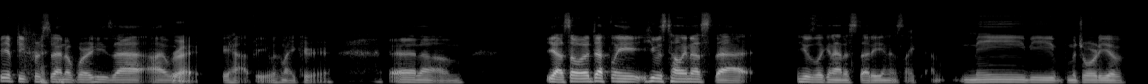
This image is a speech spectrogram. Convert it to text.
50% of where he's at, I would right be happy with my career. And um yeah, so it definitely he was telling us that he was looking at a study and it's like um, maybe the majority of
